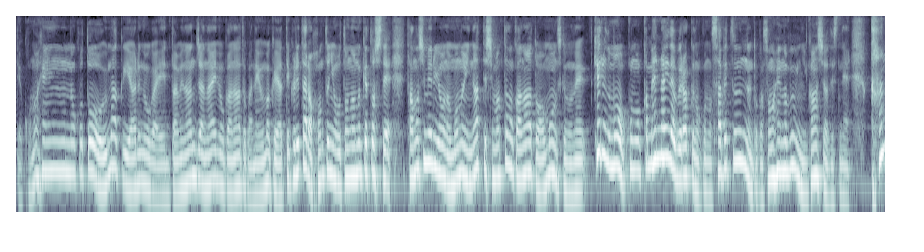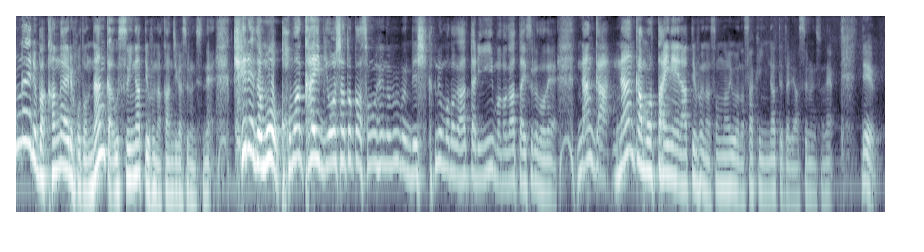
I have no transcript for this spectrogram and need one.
で、この辺のことをうまくやるのがエンタメなんじゃないのかなとかね、うまくやってくれたら本当に大人向けとして楽しめるようなものになってしまったのかなとは思うんですけどね。けれども、この仮面ライダーブラックのこの差別云々とかその辺の部分に関してはですね、考えれば考えるほどなんか薄いなっていう風な感じがするんですね。けれども、細かい描写とかその辺の部分で光るものがあったり、いいものがあったりするので、なんか、なんかもったいねえなっていう風な、そんなような作品になってたりはするんですよね。で、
